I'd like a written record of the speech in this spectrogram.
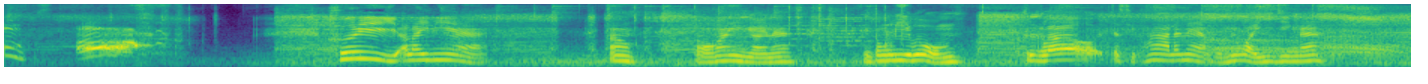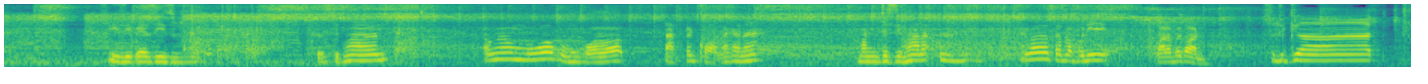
เฮ้ย อะไรเนี่ย เอ้า ต่อให้อีกหน่อยนะยังต้องรีบเพื่อผม ถึงแล้วจะสิบห้าแล้วเนี่ย ผมไม่ไหวจริงๆนะสี่สิบเอ็ดสี่สิบจะสิบห้าเอางั้นผมว่าผมขอตัดไปก่อนแล้วกันนะ มันจะสิบห้าแล้วแล้วก็สำหรับวันนี้ขอลาไปก่อน สวัสดีครับ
